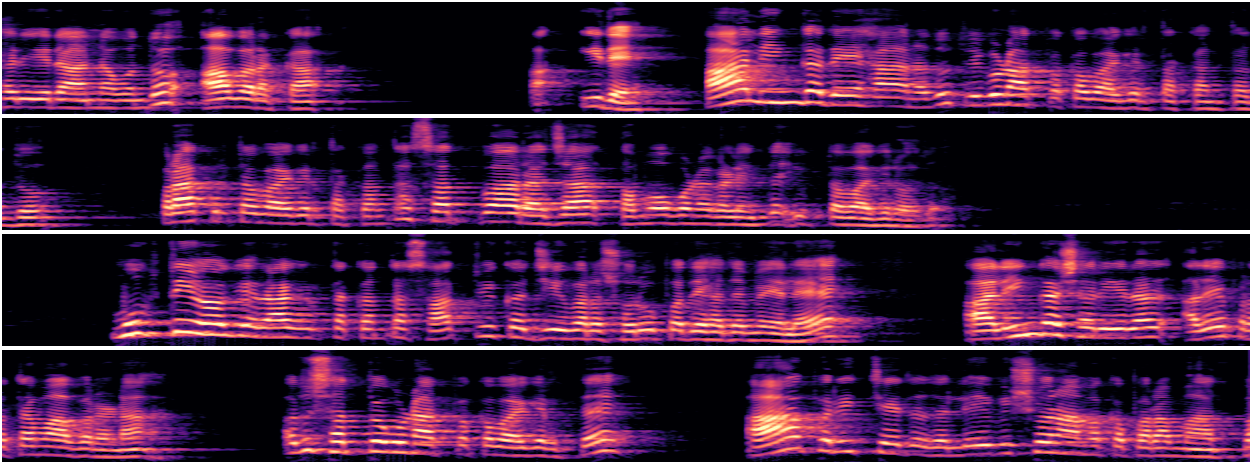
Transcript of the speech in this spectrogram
ಶರೀರ ಅನ್ನೋ ಒಂದು ಆವರಕ ಇದೆ. ಆ ಲಿಂಗ ದೇಹ ಅನ್ನೋದು ತ್ರಿಗುಣಾತ್ಮಕವಾಗಿರ್ತಕ್ಕಂಥದ್ದು, ಪ್ರಾಕೃತವಾಗಿರ್ತಕ್ಕಂಥ ಸತ್ವ, ರಜ ತಮೋಗುಣಗಳಿಂದ ಯುಕ್ತವಾಗಿರೋದು. ಮುಕ್ತಿಯೋಗ್ಯರಾಗಿರ್ತಕ್ಕಂಥ ಸಾತ್ವಿಕ ಜೀವರ ಸ್ವರೂಪ ದೇಹದ ಮೇಲೆ ಆ ಲಿಂಗ ಶರೀರ ಅದೇ ಪ್ರಥಮಾವರಣ ಅದು ಸತ್ವಗುಣಾತ್ಮಕವಾಗಿರುತ್ತೆ. ಆ ಪರಿಚ್ಛೇದದಲ್ಲಿ ವಿಶ್ವನಾಮಕ ಪರಮಾತ್ಮ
